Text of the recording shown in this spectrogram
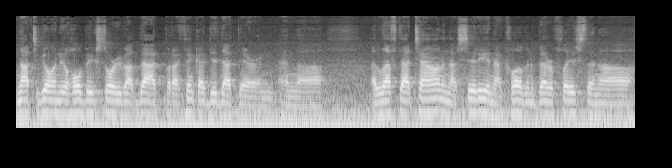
not to go into a whole big story about that. But I think I did that there, and, and uh, I left that town and that city and that club in a better place than uh,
